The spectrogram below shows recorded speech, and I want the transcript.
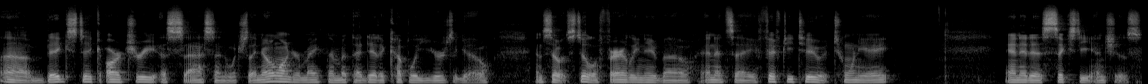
uh, Big Stick Archery Assassin, which they no longer make them, but they did a couple of years ago. And so it's still a fairly new bow, and it's a 52 at 28 and it is 60 inches.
